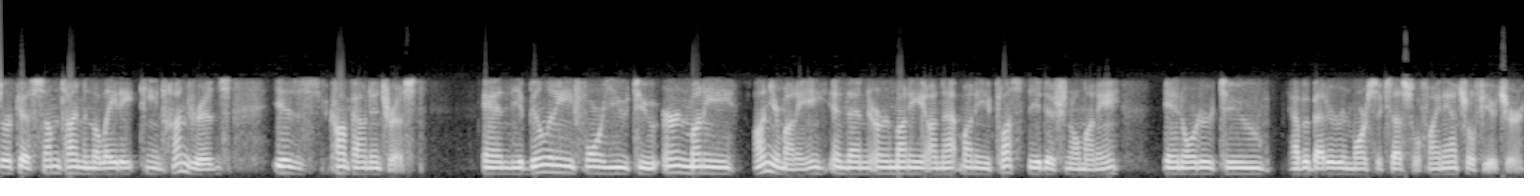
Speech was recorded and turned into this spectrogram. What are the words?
circa sometime in the late 1800s. Is compound interest and the ability for you to earn money on your money and then earn money on that money plus the additional money in order to have a better and more successful financial future.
